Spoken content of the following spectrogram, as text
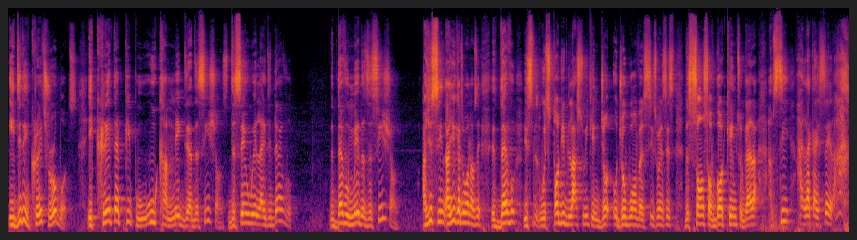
He didn't create robots. He created people who can make their decisions the same way like the devil. The devil made a decision. Are you seeing? Are you getting what I'm saying? The devil, you, we studied last week in Job, Job 1 verse 6 when it says the sons of God came together. I'm still, like I said, ah,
